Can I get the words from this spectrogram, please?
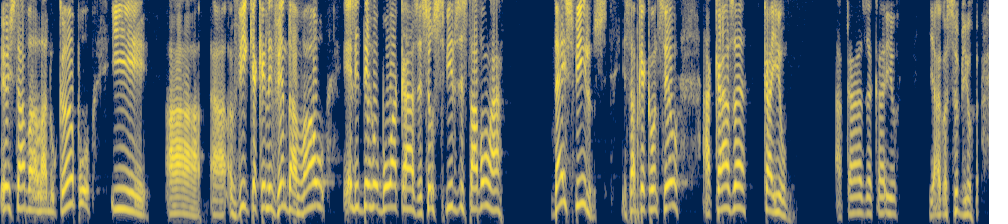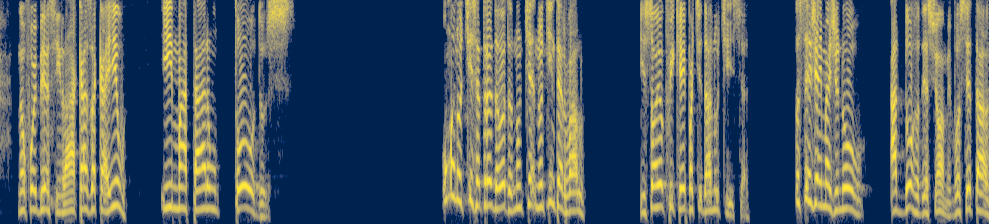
eu estava lá no campo e vi que aquele vendaval ele derrubou a casa, seus filhos estavam lá. Dez filhos. E sabe o que aconteceu? A casa caiu. A casa caiu e a água subiu. Não foi bem assim. Lá a casa caiu e mataram todos. Uma notícia atrás da outra, não tinha, não tinha intervalo. E só eu que fiquei para te dar a notícia. Você já imaginou a dor desse homem? Você está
